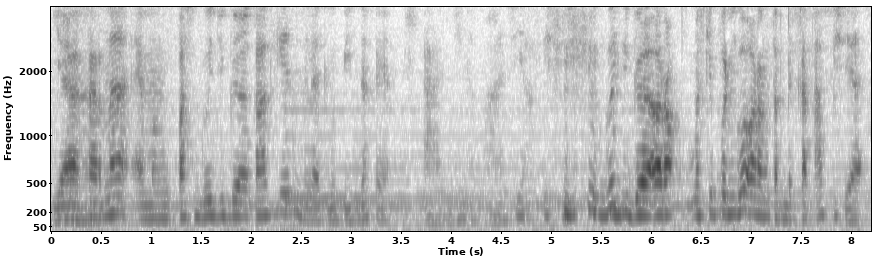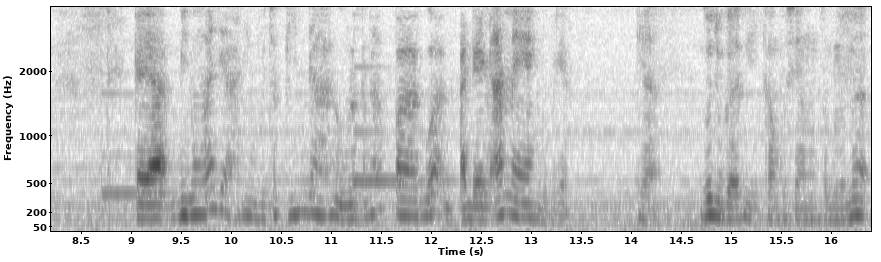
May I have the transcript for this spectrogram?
Ya Ya. karena emang pas gue juga kaget ngeliat lu pindah kayak "Ih, anjing apaan sih Apis gitu gue juga orang meskipun gue orang terdekat Apis ya kayak bingung aja anjing bocah pindah. Gue bilang kenapa? Gue ada yang aneh. Gue pikir. Ya gue juga di kampus yang sebelumnya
